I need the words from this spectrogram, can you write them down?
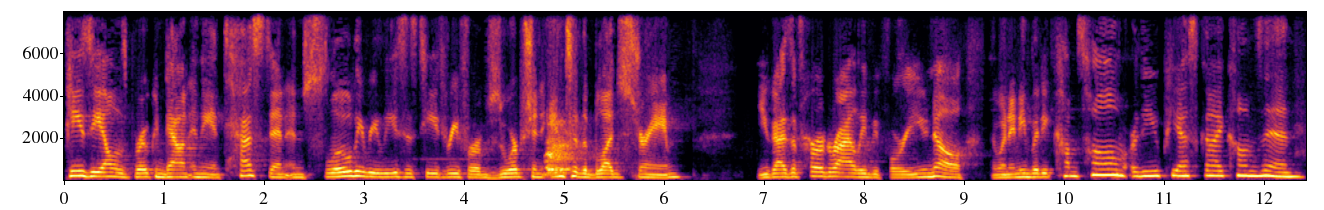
PZL is broken down in the intestine and slowly releases T3 for absorption into the bloodstream. You guys have heard Riley before. You know that when anybody comes home or the UPS guy comes in,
